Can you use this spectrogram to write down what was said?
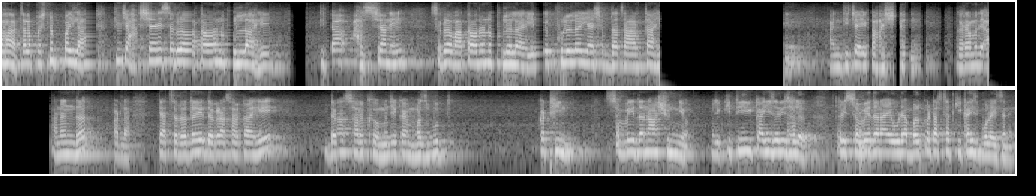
पहा चला प्रश्न पहिला. तिच्या हास्याने सगळं वातावरण फुललं आहे. तिच्या हास्याने सगळं वातावरण फुललं आहे. इथे फुललं या शब्दाचा अर्थ आहे. आणि तिच्या एका हास्याने घरामध्ये आनंद वाटला त्याचं हृदय दगडासारखं आहे. दगडासारखं म्हणजे काय? मजबूत कठीण संवेदना शून्य. म्हणजे कितीही काही जरी झालं तरी संवेदना एवढ्या बळकट असतात की काहीच बोलायचं नाही.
